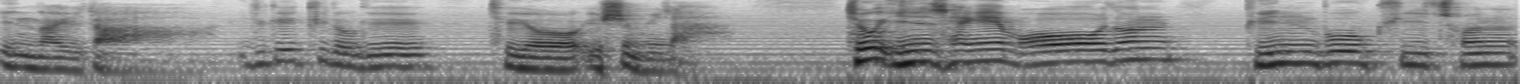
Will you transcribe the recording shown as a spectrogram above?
있나이다. 이렇게 기록이 되어 있습니다. 저 인생의 모든 빈부 귀천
